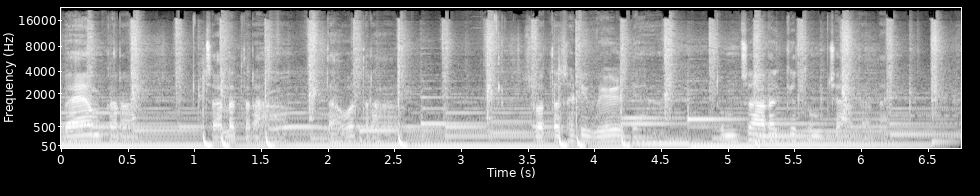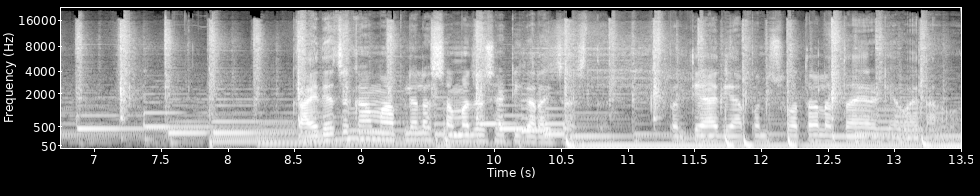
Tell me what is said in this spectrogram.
व्यायाम करा चालत राहा धावत राहा. स्वतःसाठी वेळ द्या. तुमचं आरोग्य तुमच्या हातात आहे. कायद्याचं काम आपल्याला समाजासाठी करायचं असतं. पण त्याआधी आपण स्वतःला तयार ठेवायला हवं.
